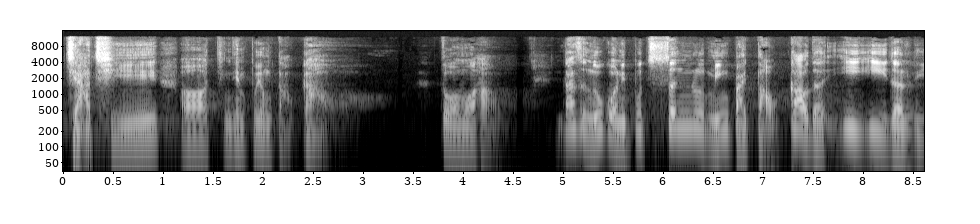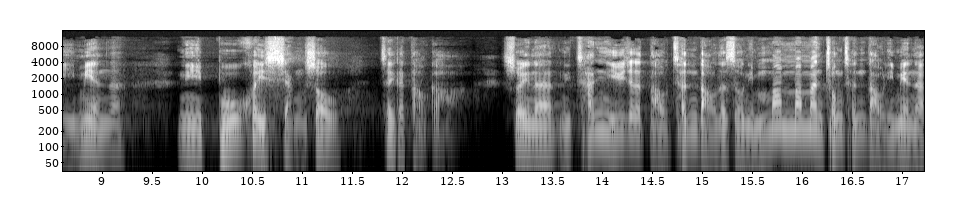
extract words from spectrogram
贾琪哦，今天不用祷告，多么好！但是如果你不深入明白祷告的意义的里面呢，你不会享受这个祷告。所以呢，你参与这个祷晨祷的时候，你慢慢慢从晨祷里面呢，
